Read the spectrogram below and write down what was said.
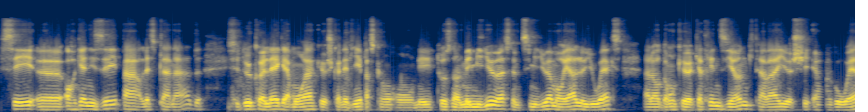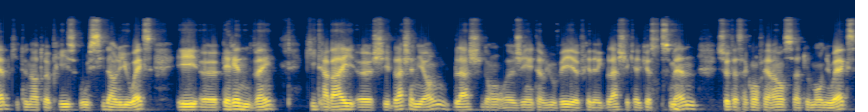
C'est euh, organisé par l'Esplanade. C'est deux collègues à moi que je connais bien parce qu'on est tous dans le même milieu. Hein. C'est un petit milieu à Montréal, le UX. Alors donc, euh, Catherine Dion, qui travaille chez ErgoWeb, qui est une entreprise aussi dans le UX, et euh, Perrine Vin, qui travaille euh, chez Blash Young, Blash dont euh, j'ai interviewé euh, Frédéric Blash il y a quelques semaines suite à sa conférence à tout le monde UX,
